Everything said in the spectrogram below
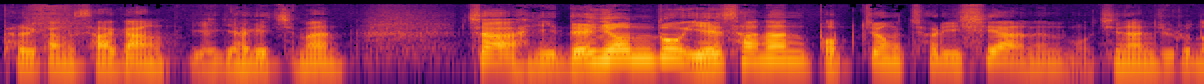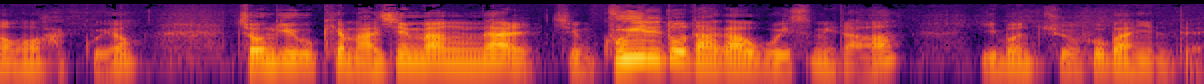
8강, 4강 얘기하겠지만 자, 이 내년도 예산안 법정 처리 시한은 뭐 지난주로 넘어갔고요. 정기국회 마지막 날 지금 9일도 다가오고 있습니다. 이번 주 후반인데.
